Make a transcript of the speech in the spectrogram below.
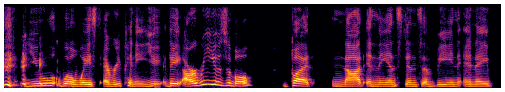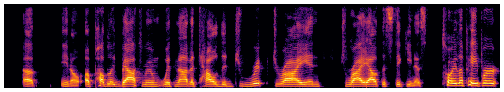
you will waste every penny. You, they are reusable, but not in the instance of being in a, a you know a public bathroom with not a towel to drip dry and dry out the stickiness. Toilet paper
